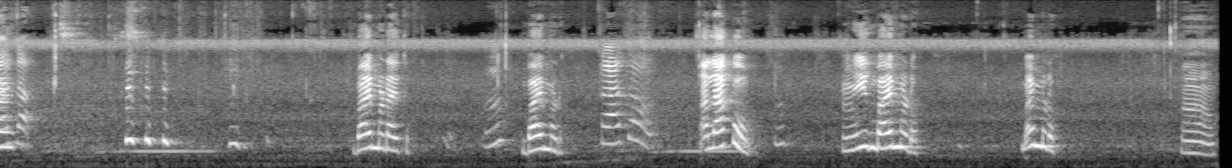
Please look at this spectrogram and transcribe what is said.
ಆಯ್ ಬಾಯ್ ಮಾಡಾಯ್ತು ಬಾಯ್ ಮಾಡು. ಅಲ್ಲಿ ಹಾಕು. ಈಗ ಬಾಯ್ ಮಾಡು. ಬಾಯ್ ಮಾಡು. ಹಾಂ.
